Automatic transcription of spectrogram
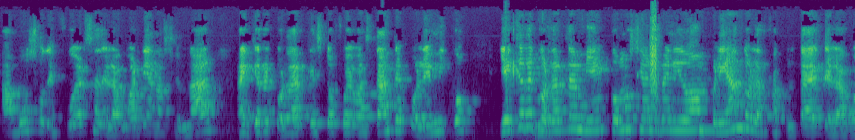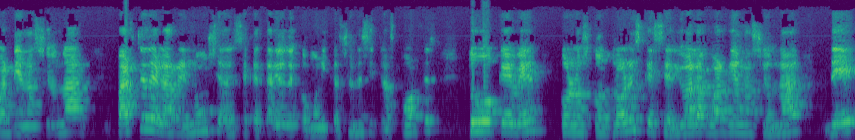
abuso de fuerza de la Guardia Nacional. Hay que recordar que esto fue bastante polémico y hay que recordar también cómo se han venido ampliando las facultades de la Guardia Nacional. Parte de la renuncia del secretario de Comunicaciones y Transportes tuvo que ver con los controles que se dio a la Guardia Nacional de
